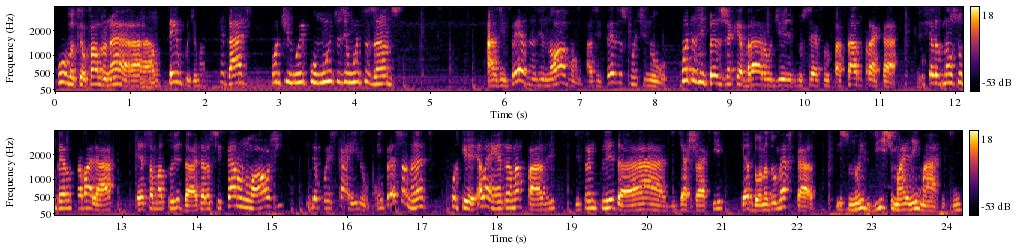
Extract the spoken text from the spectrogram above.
curva que eu falo, né, a, o tempo de maturidade, continue por muitos e muitos anos. As empresas inovam, as empresas continuam. Quantas empresas já quebraram de, do século passado para cá? Porque elas não souberam trabalhar essa maturidade. Elas ficaram no auge e depois caíram. É impressionante, porque ela entra na fase de tranquilidade, de achar que é dona do mercado. Isso não existe mais em marketing.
